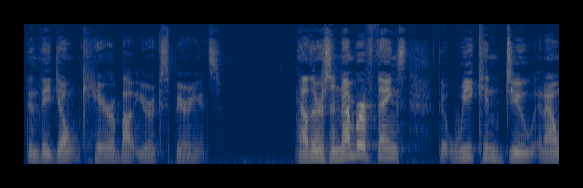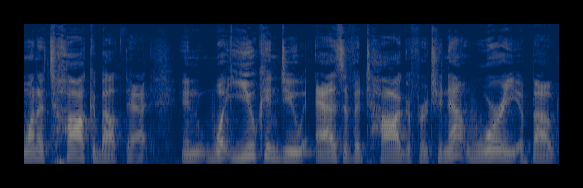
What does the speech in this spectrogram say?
then they don't care about your experience. Now, there's a number of things that we can do, and I want to talk about that and what you can do as a photographer to not worry about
